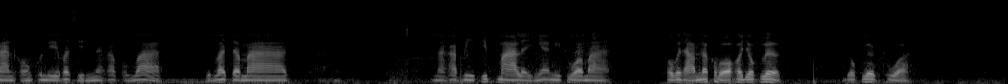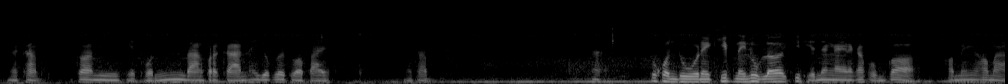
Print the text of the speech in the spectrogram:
งานของคุณเอพระสินนะครับ ผมว่าเห็นว่าจะมานะครับมีทริปมาอะไรอย่างเงี้ยมีทัวร์มา โทรไปถามแล้วเขาบอกว่าเขายกเลิก ยกเลิกทัวร์นะครับ ก็มีเหตุผลบางประการให้ยกเลิกทัวร์ไปนะครับทุกคนดูในคลิปในรูปแล้วคิดเห็นยังไงนะครับ ผมก็คอมเมนต์เข้ามา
